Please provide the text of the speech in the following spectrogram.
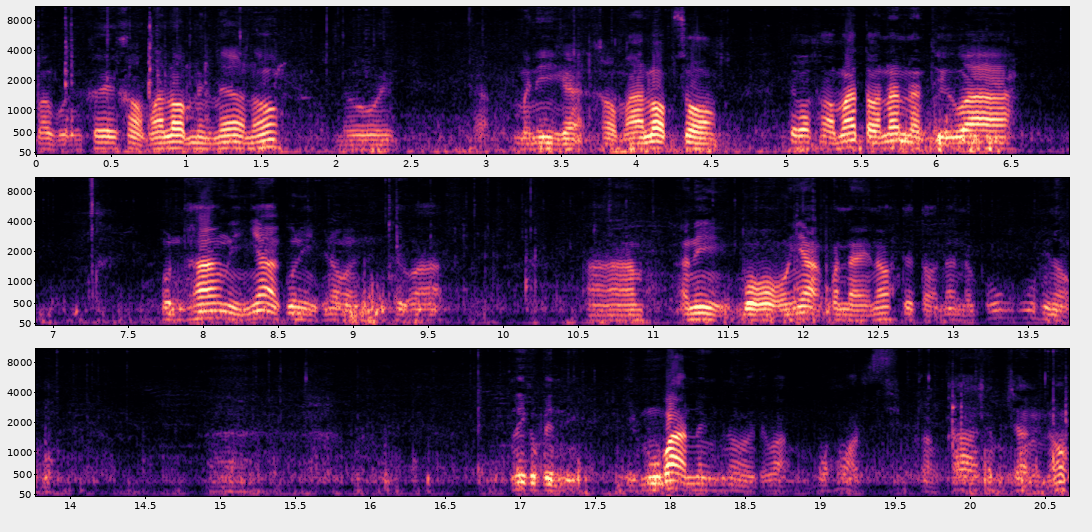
บาบุญเคยเข้ามารอบหนึ่งแล้วเนาะ โดยครับมื่อนี้ก็เข้ามารอบสอง แต่ว่าเข้ามาตอนนั้นน่ะถือว่าหนทางนี่ยากกว่านี้พี่น้องถือว่าอ่าอันนี้บ่ยากปานใดเนาะแต่ตอนนั้นนะโอ้พี่น้องนี่ก็เป็นอีกหมู่บ้านหนึ่งพี่น้องแต่ว่าบ่ฮอด10หลังคาใช่ไหมเนาะ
